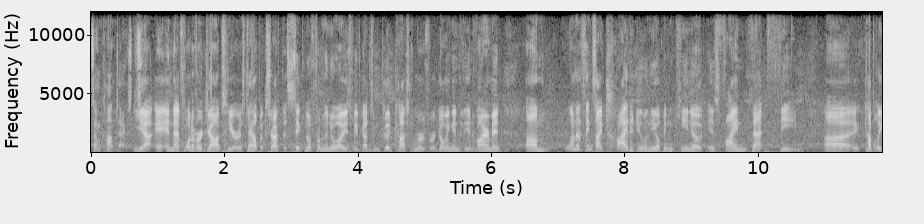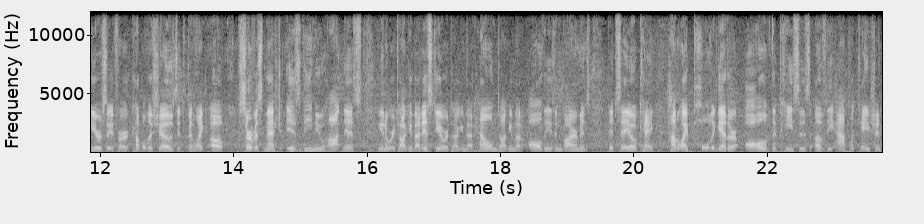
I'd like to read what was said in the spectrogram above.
some contexts. Yeah, and, that's one of our jobs here is to help extract the signal from the noise. We've got some good customers. We're going into the environment. Um, one of the things I try to do in the open keynote is find that theme. Uh, a couple of years, for a couple of shows, it's been like, oh, service mesh is the new hotness. You know, we're talking about Istio, we're talking about Helm, talking about all these environments that say, okay, how do I pull together all of the pieces of the application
